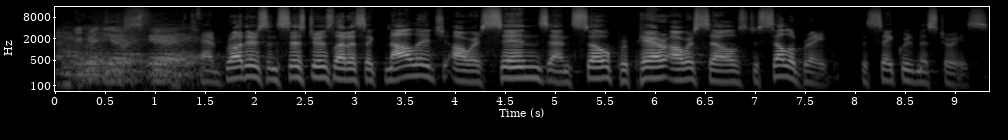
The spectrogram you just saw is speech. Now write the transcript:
And with your spirit. And brothers and sisters, let us acknowledge our sins and so prepare ourselves to celebrate the sacred mysteries.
